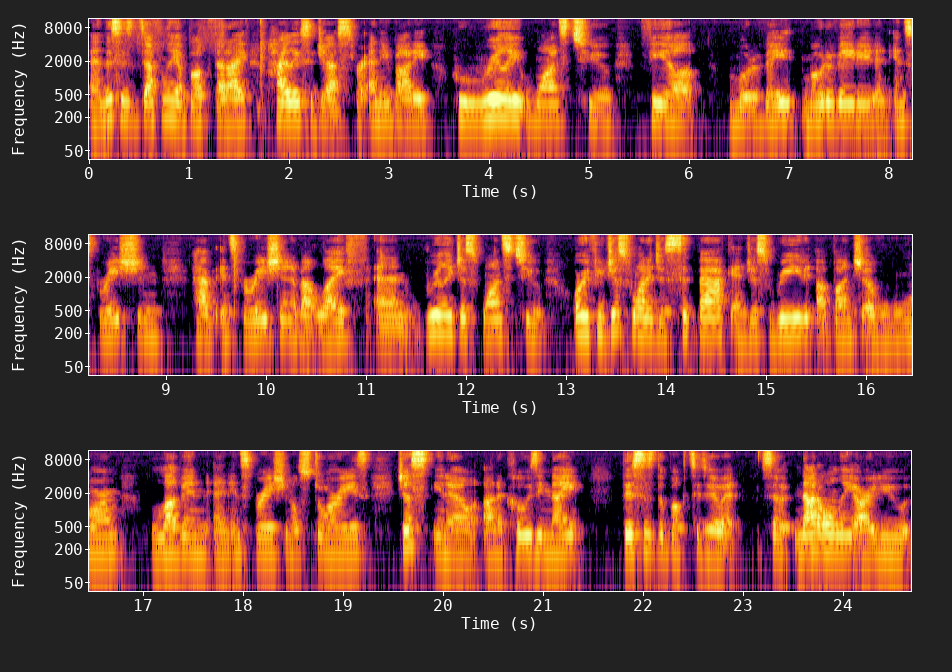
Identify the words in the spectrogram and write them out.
And this is definitely a book that I highly suggest for anybody who really wants to feel motivate, motivated and inspiration, have inspiration about life and really just wants to, or if you just want to just sit back and just read a bunch of warm, loving and inspirational stories, just, you know, on a cozy night, this is the book to do it. So not only are you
